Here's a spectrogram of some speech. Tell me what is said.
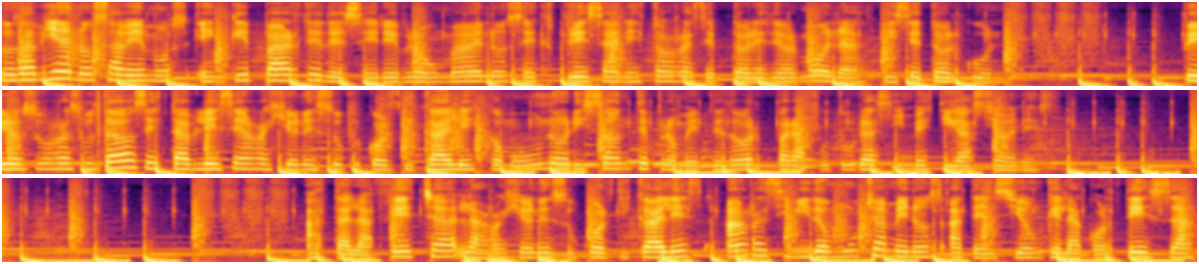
Todavía no sabemos en qué parte del cerebro humano se expresan estos receptores de hormonas, dice Tolkien, pero sus resultados establecen regiones subcorticales como un horizonte prometedor para futuras investigaciones. Hasta la fecha, las regiones subcorticales han recibido mucha menos atención que la corteza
